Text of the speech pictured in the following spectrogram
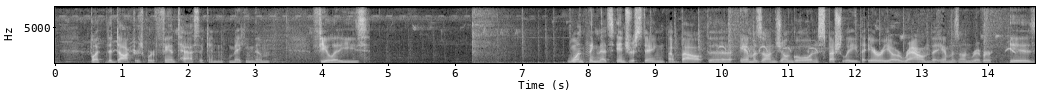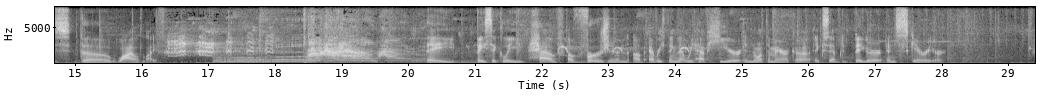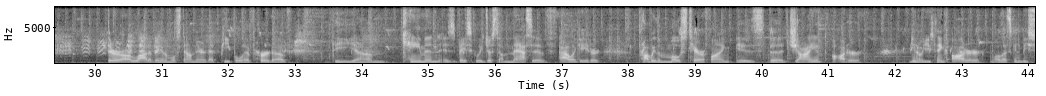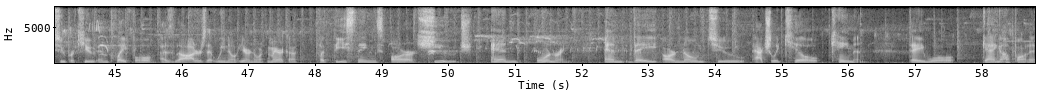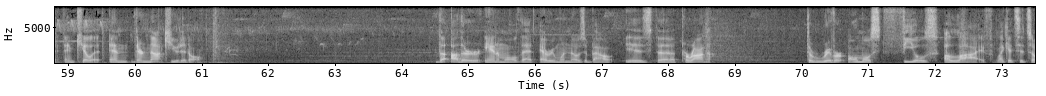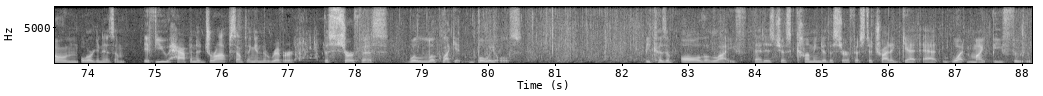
but the doctors were fantastic in making them feel at ease. One thing that's interesting about the Amazon jungle and especially the area around the Amazon River is the wildlife. They basically have a version of everything that we have here in North America, except bigger and scarier. There are a lot of animals down there that people have heard of. The um, caiman is basically just a massive alligator. Probably the most terrifying is the giant otter. You know, you think otter, well, that's going to be super cute and playful as the otters that we know here in North America. But these things are huge and ornery, and they are known to actually kill caiman. They will gang up on it and kill it, and they're not cute at all. The other animal that everyone knows about is the piranha. The river almost feels alive, like it's its own organism. If you happen to drop something in the river, the surface will look like it boils because of all the life that is just coming to the surface to try to get at what might be food.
